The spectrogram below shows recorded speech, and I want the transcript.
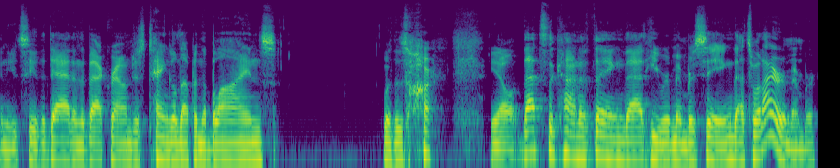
And you'd see the dad in the background just tangled up in the blinds with his arm. You know, that's the kind of thing that he remembers seeing. That's what I remember.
